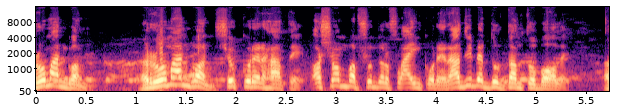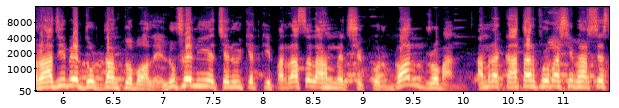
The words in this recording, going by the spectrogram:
রোমানগঞ্জ। রোমানগঞ্জ শুক্কুরের হাতে। অসম্ভব সুন্দর ফ্লাইং করে। রাজীবের দুর্দান্ত বলে রাজীবের দুর্দান্ত বলে লুফে নিয়েছেন wicket keeper Rasel Ahmed Shukkur gone Roman. আমরা কাতার প্রবাসী ভার্সেস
